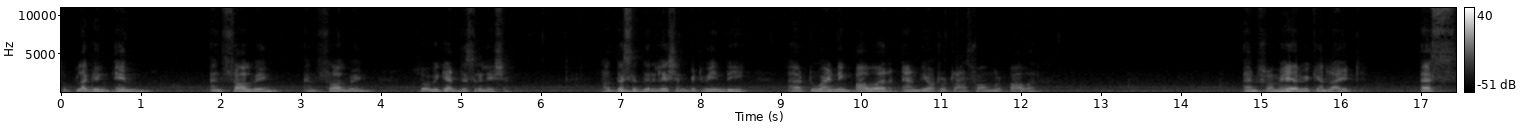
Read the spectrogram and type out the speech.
So plugging in and solving and solving, so we get this relation. Now this is the relation between the uh, two winding power and the auto transformer power. And from here we can write S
